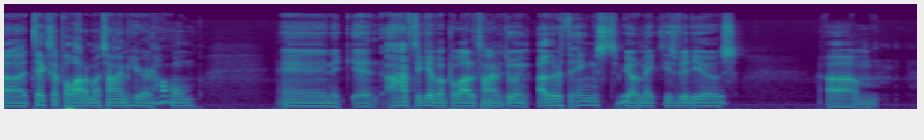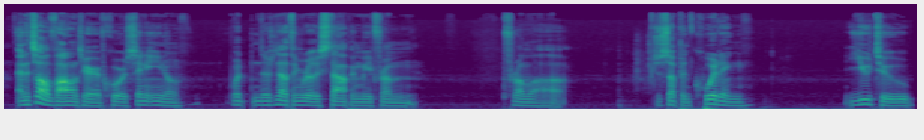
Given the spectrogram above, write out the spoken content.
Uh, it takes up a lot of my time here at home, and it, it, I have to give up a lot of time doing other things to be able to make these videos. Um, and it's all voluntary, of course. And you know, what there's nothing really stopping me from from uh, just up and quitting YouTube.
